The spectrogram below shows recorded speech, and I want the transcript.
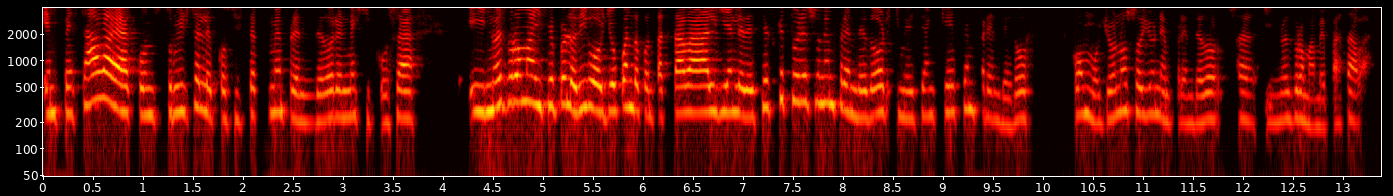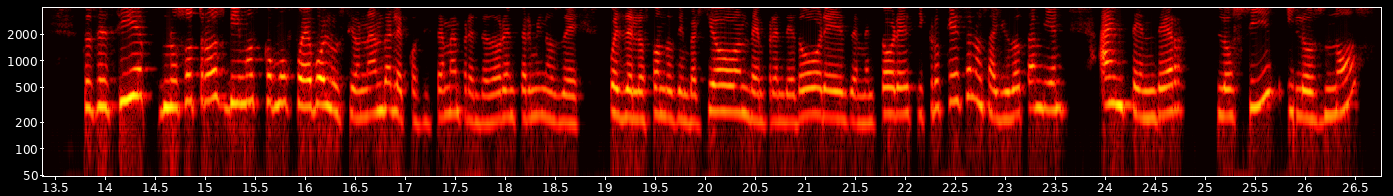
empezaba a construirse el ecosistema emprendedor en México. O sea, y no es broma y siempre lo digo, yo cuando contactaba a alguien le decía, es que tú eres un emprendedor y me decían, ¿qué es emprendedor? ¿Cómo? Yo no soy un emprendedor. O sea, y no es broma, me pasaba. Entonces, sí, nosotros vimos cómo fue evolucionando el ecosistema emprendedor en términos de, pues, de los fondos de inversión, de emprendedores, de mentores, y creo que eso nos ayudó también a entender los sís y los nos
